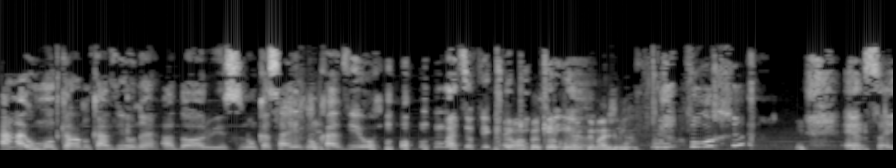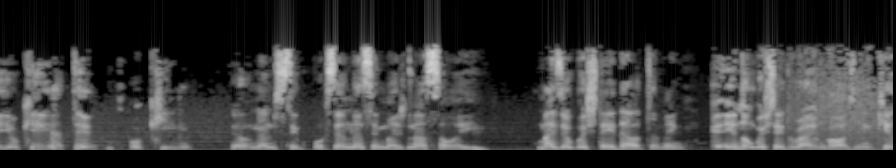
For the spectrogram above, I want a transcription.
Ah, o mundo que ela nunca viu, né? Adoro isso. Nunca saí, nunca viu o mundo, mas eu fico Mas é uma pessoa com criando. muita imaginação. Porra! Essa aí eu queria ter um pouquinho. Pelo menos 5% dessa imaginação aí. Mas eu gostei dela também. Eu não gostei do Ryan Gosling, que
